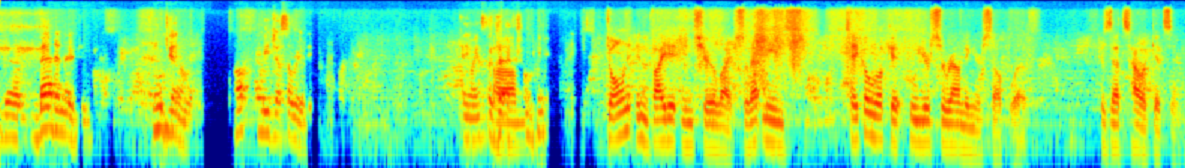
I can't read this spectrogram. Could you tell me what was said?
the, bad energy in general, not only just already. Answer that um. Don't invite it into your life. So that means take a look at who you're surrounding yourself with, because that's how it gets in.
